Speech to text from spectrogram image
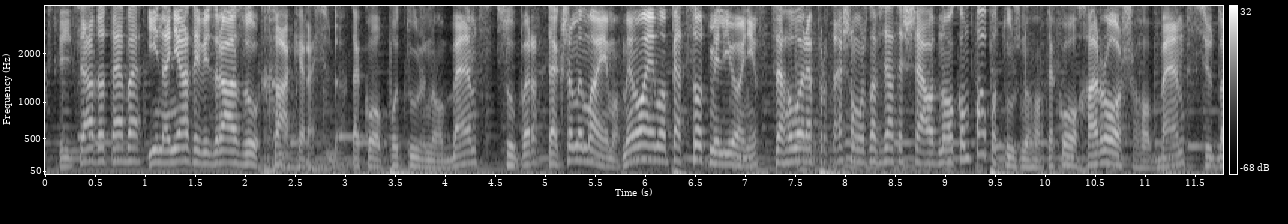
стільця до тебе. І наняти відразу хакера сюди. Такого потужного. Бемц. Супер. Так, що ми маємо? Ми маємо 500 мільйонів. Це говорить про те, що можна взяти ще одного компа потужного. Такого хорошого. Бемц сюди.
